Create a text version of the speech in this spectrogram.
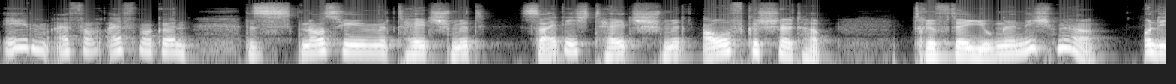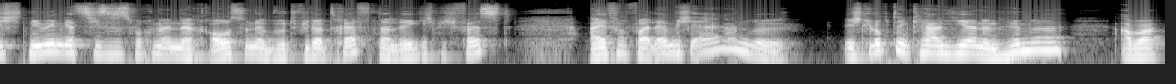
Eben, einfach, einfach mal gönnen. Das ist genauso wie mit Tate Schmidt. Seit ich Tate Schmidt aufgestellt habe, trifft der Junge nicht mehr. Und ich nehme ihn jetzt dieses Wochenende raus und er wird wieder treffen, da lege ich mich fest. Einfach weil er mich ärgern will. Ich lobe den Kerl hier in den Himmel, aber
